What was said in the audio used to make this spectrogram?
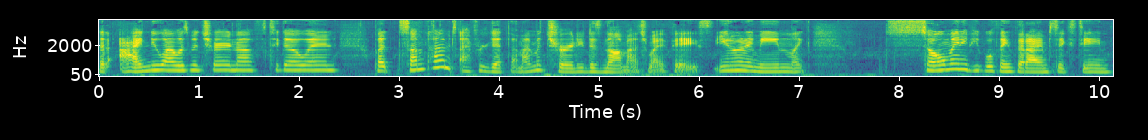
that I knew I was mature enough to go in, but sometimes I forget that my maturity does not match my face. You know what I mean? Like, so many people think that I am 16,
